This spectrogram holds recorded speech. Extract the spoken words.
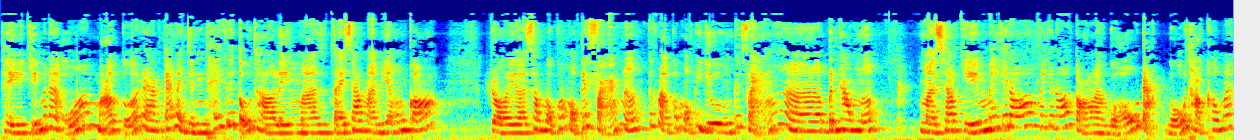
Thì chị mới nói ủa mở cửa ra cái là nhìn thấy cái tủ thờ liền mà tại sao mà bây giờ không có? Rồi ờ, xong rồi có một cái phản nữa tức là có một cái giường cái phản bên hông nữa mà sao chị mấy cái đó, mấy cái đó toàn là gỗ đặc, gỗ thật không á?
